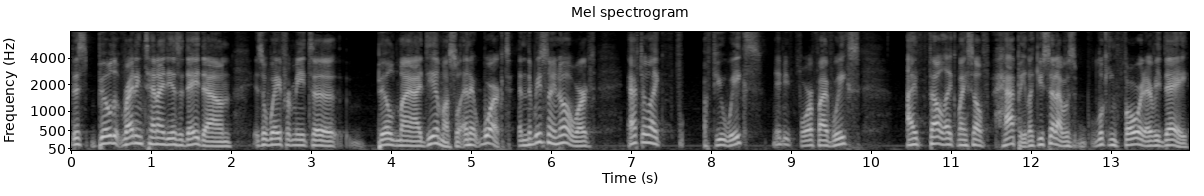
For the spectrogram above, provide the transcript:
this build writing 10 ideas a day down is a way for me to build my idea muscle and it worked. And the reason I know it worked after like f- a few weeks, maybe 4 or 5 weeks, I felt like myself happy. Like you said I was looking forward every day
